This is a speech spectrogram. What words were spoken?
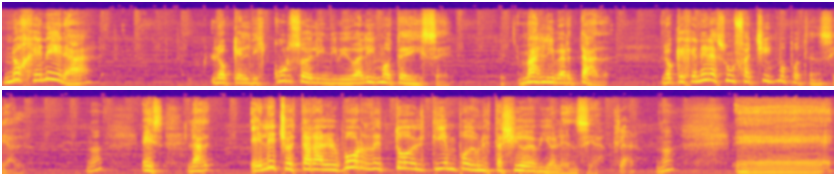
no genera lo que el discurso del individualismo te dice, más libertad. Lo que genera es un fascismo potencial. ¿no? Es la- el hecho de estar al borde todo el tiempo de un estallido de violencia. Claro. ¿no? Eh,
